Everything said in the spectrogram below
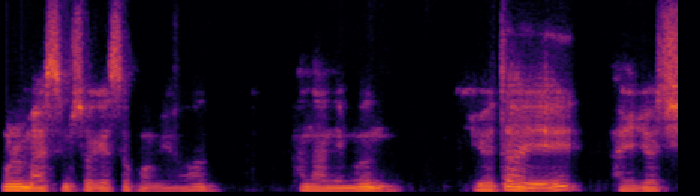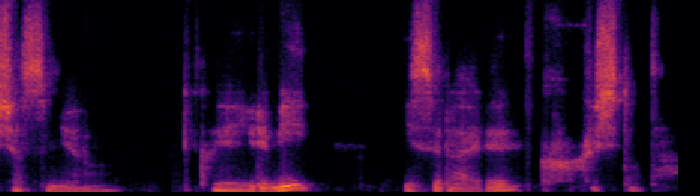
오늘 말씀 속에서 보면 하나님은 유다에 알려지셨으며 그의 이름이 이스라엘의 크시도다.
